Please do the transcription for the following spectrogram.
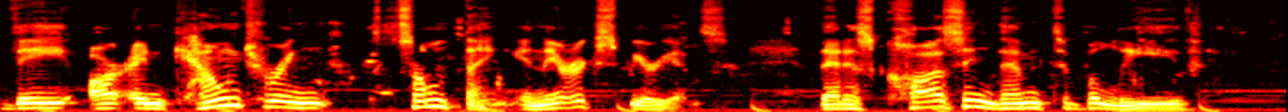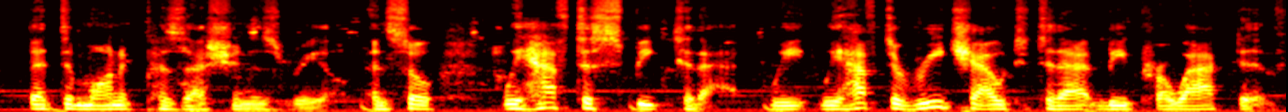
they are encountering something in their experience that is causing them to believe that demonic possession is real. And so we have to speak to that. We we have to reach out to that, and be proactive.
